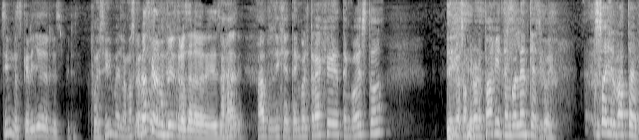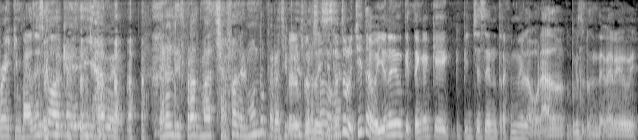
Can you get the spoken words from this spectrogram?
Sí, mascarilla de respiración. Pues sí, güey, la La máscara. máscara con filtros a la verga, esa madre. Ah, pues dije, tengo el traje, tengo esto, tengo sombrero de paja y tengo lentes, güey. Soy el vato de Breaking Bad, es como que ya, güey. Era el disfraz más chafa del mundo, pero así Pero fui pues lo hiciste tu luchita, güey. Yo no digo que tengan que, que pinche hacer un traje muy elaborado. Tampoco se pasen de verga, güey.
